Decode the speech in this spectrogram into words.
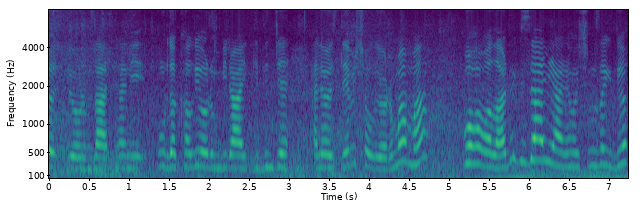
özlüyorum zaten. Hani burada kalıyorum bir ay gidince hani özlemiş oluyorum ama bu havalarda güzel yani hoşumuza gidiyor.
